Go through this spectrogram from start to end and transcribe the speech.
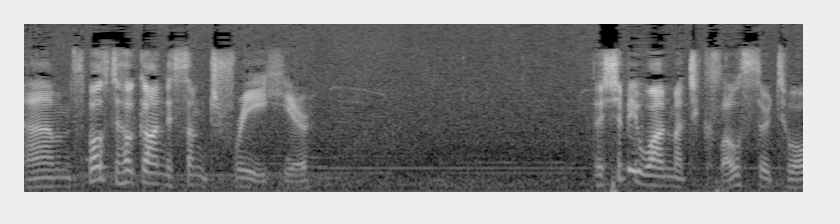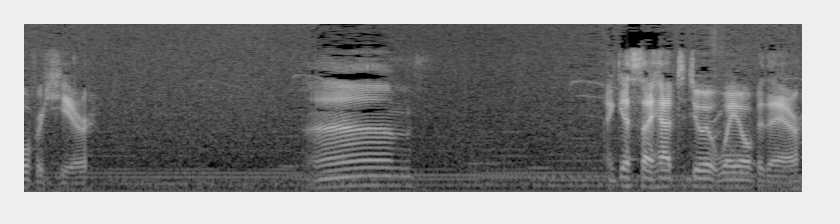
Um, I'm supposed to hook onto some tree here. There should be one much closer to over here. Um, I guess I had to do it way over there.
